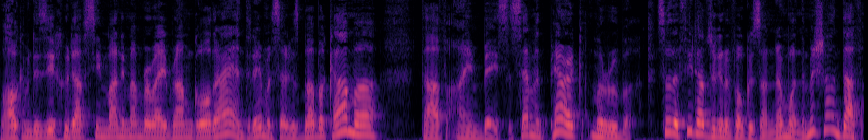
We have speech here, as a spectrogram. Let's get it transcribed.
Welcome to Zichud Daf Simani member by Ram Goldar, and today Maseches Baba Kama Daf Ayin Beis, the seventh parak Maruba. So the three topics we're going to focus on. Number one, the Mishnah Daf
